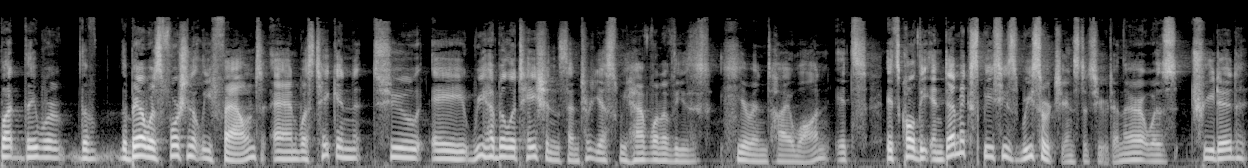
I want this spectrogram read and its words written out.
but they were the the bear was fortunately found and was taken to a rehabilitation center. Yes, we have one of these here in Taiwan. It's it's called the Endemic Species Research Institute, and there it was treated,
